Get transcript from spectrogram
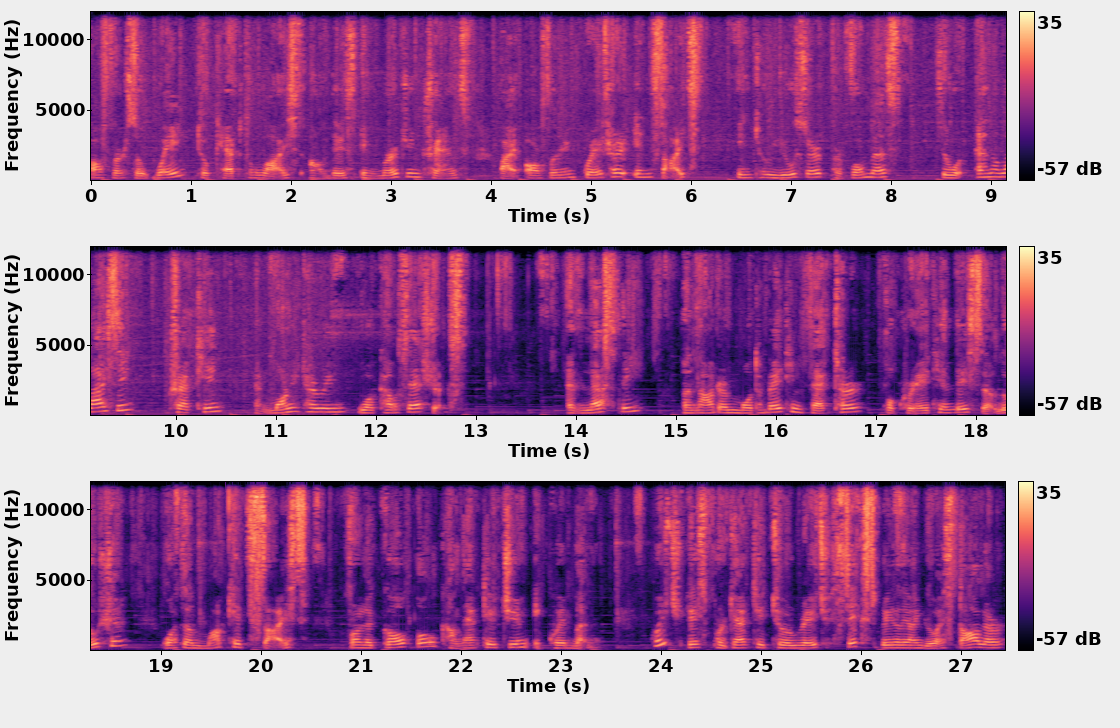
offers a way to capitalize on these emerging trends by offering greater insights into user performance through analyzing, tracking, and monitoring workout sessions. And lastly, another motivating factor for creating this solution was the market size for the global connected gym equipment, which is projected to reach 6 billion US dollar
